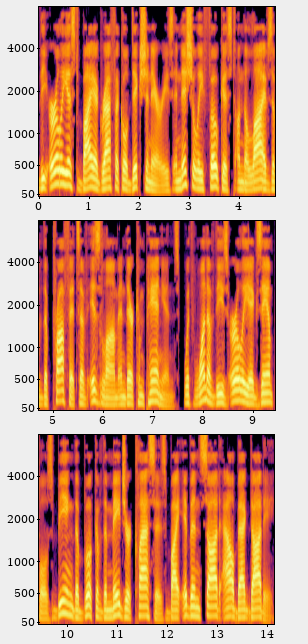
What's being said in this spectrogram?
The earliest biographical dictionaries initially focused on the lives of the prophets of Islam and their companions, with one of these early examples being the Book of the Major Classes by Ibn Sa'd al-Baghdadi.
